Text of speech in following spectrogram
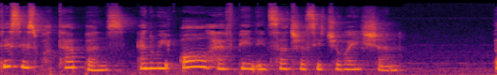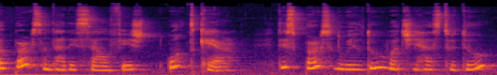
this is what happens, and we all have been in such a situation. A person that is selfish won't care. This person will do what she has to do.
